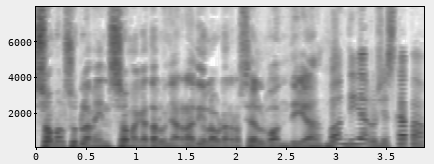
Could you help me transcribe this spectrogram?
Som al suplement, som a Catalunya Ràdio. Laura Rossell, bon dia. Bon dia, Roger Escapa.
